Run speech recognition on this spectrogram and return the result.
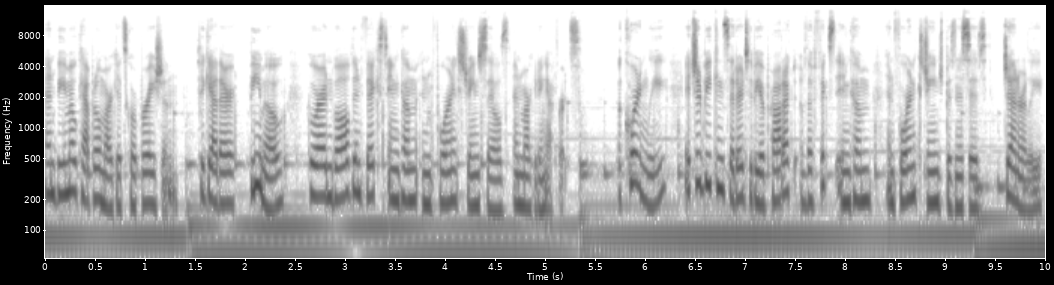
and BMO Capital Markets Corporation, together, BMO, who are involved in fixed income and foreign exchange sales and marketing efforts. Accordingly, it should be considered to be a product of the fixed income and foreign exchange businesses generally,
